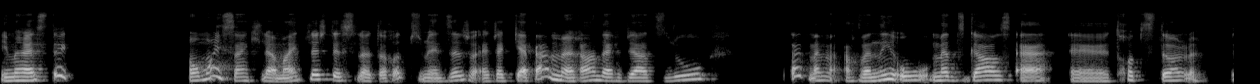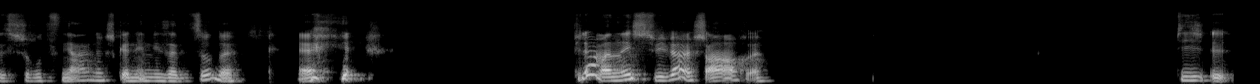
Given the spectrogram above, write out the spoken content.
Il me restait au moins 100 km. Puis là, j'étais sur l'autoroute, puis je me disais, je vais être capable de me rendre à Rivière-du-Loup, peut-être même revenir ou mettre du gaz à euh, trois pistoles. Parce que je suis routinière, je connais mes habitudes. Euh, puis là, à un moment donné, je suivais un char. Puis euh,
